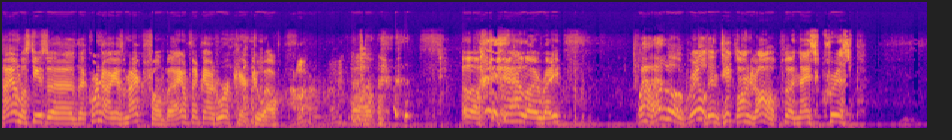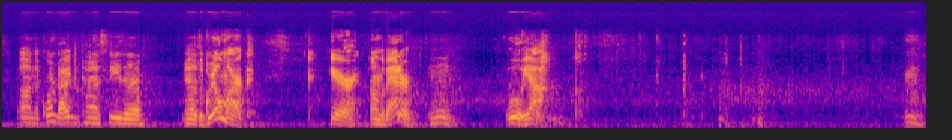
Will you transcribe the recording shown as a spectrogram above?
I almost used uh, the corn dog as a microphone, but I don't think that would work here too well. hello, everybody. Uh, hello, hello, everybody. Wow, that little grill didn't take long at all. Put a nice crisp on the corn dog. You can kind of see the uh, the grill mark here on the batter. Mm. Ooh, yeah. Mm.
